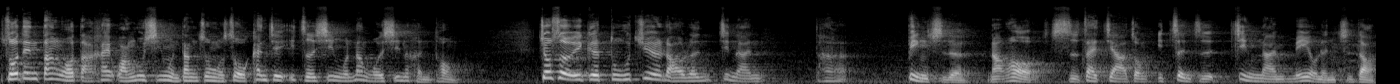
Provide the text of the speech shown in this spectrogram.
昨天，当我打开网络新闻当中的时候，我看见一则新闻，让我心很痛，就是有一个独居的老人，竟然他。病死了，然后死在家中一阵子，竟然没有人知道，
